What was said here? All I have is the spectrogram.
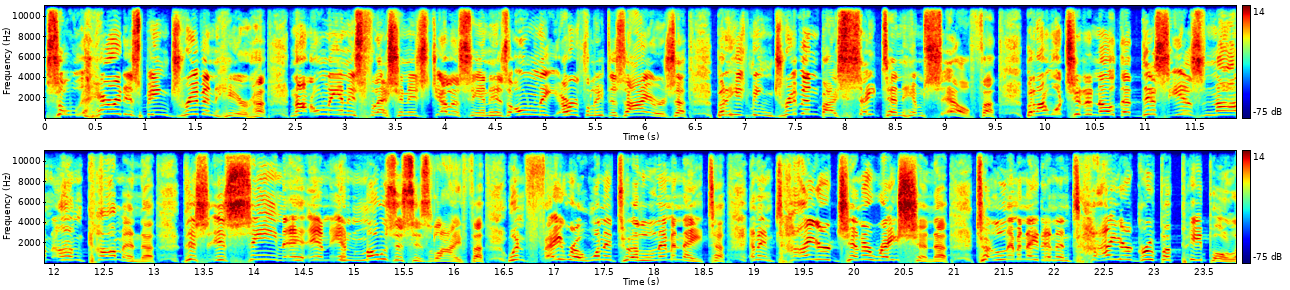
So Herod is being driven here, not only in his flesh and his jealousy and his only earthly desires, but he's being driven by Satan himself. But I want you to know that this is not uncommon. Uh, this is seen in, in Moses' life uh, when Pharaoh wanted to eliminate uh, an entire generation, to eliminate an entire group of people.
